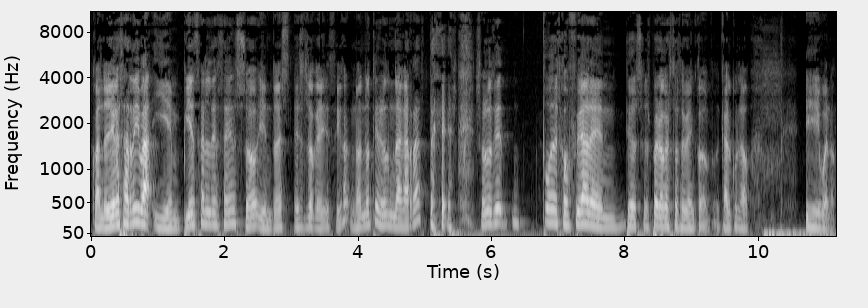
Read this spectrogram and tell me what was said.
cuando llegas arriba y empieza el descenso, y entonces es lo que dice, no, no tienes dónde agarrarte, solo puedes confiar en Dios, espero que esto esté bien calculado. Y bueno,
